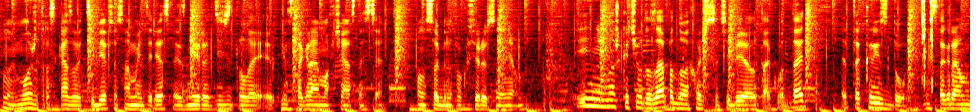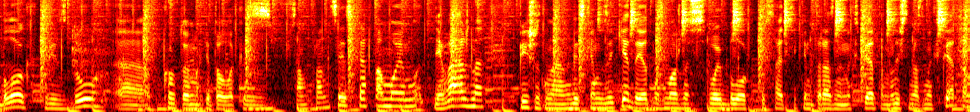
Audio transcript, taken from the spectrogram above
ну, и может рассказывать тебе все самое интересное из мира digital а, Инстаграма в частности. Он особенно фокусируется на нем. И немножко чего-то западного хочется тебе вот так вот дать. Это Крис Ду. Инстаграм-блог Крис Ду, э, крутой маркетолог из Сан-Франциско, по-моему, неважно, пишет на английском языке, дает возможность свой блог писать каким-то разным экспертам, различным разным экспертам,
